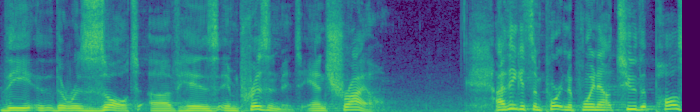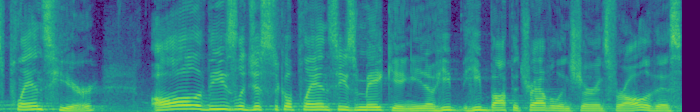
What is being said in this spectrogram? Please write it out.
the, the result of his imprisonment and trial. I think it's important to point out, too, that Paul's plans here all of these logistical plans he's making, you know, he, he bought the travel insurance for all of this.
